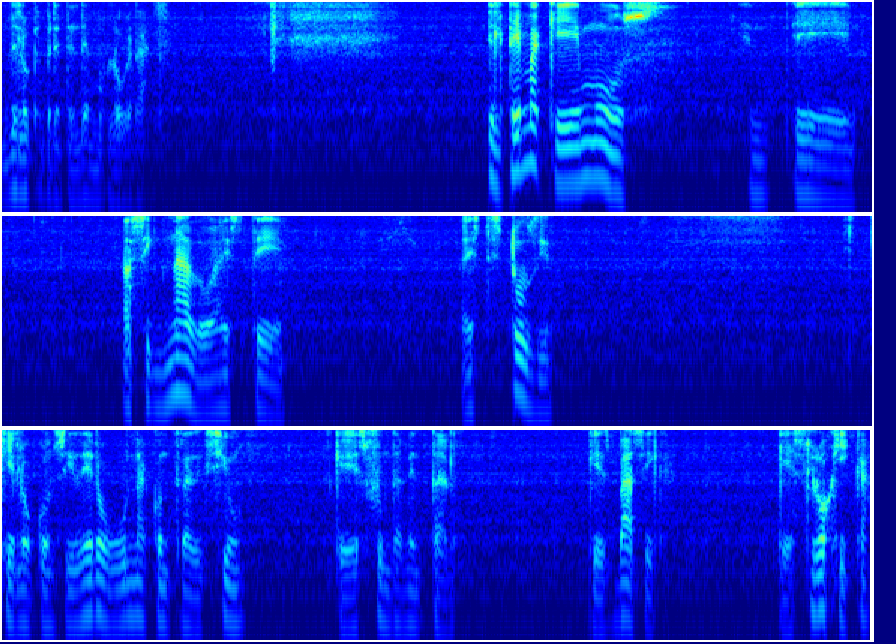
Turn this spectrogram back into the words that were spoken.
de lo que pretendemos lograr. El tema que hemos eh, asignado a este, a este estudio, que lo considero una contradicción, que es fundamental, que es básica, que es lógica,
